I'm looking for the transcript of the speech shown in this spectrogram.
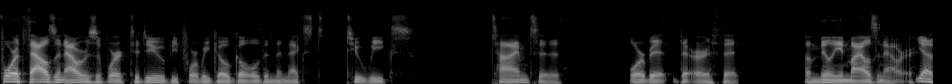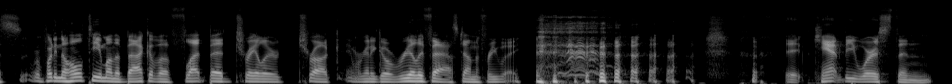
4,000 hours of work to do before we go gold in the next two weeks. Time to orbit the Earth at a million miles an hour. Yes, we're putting the whole team on the back of a flatbed trailer truck and we're going to go really fast down the freeway. it can't be worse than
